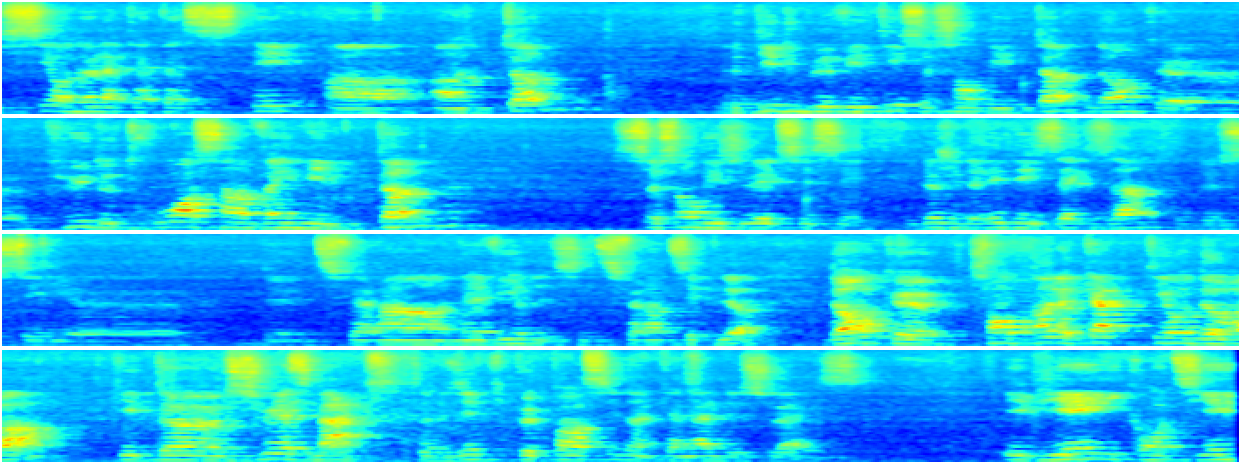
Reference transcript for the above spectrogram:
Ici, on a la capacité en, tonnes. Le DWT, ce sont des tonnes, donc euh, plus de 320 000 tonnes, ce sont des ULCC. là, j'ai donné des exemples de ces euh, différents navires, de ces différents types-là. Donc, euh, si on prend le cap Theodora, qui est un Suez Max, ça veut dire qu'il peut passer dans le canal de Suez, eh bien, il contient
